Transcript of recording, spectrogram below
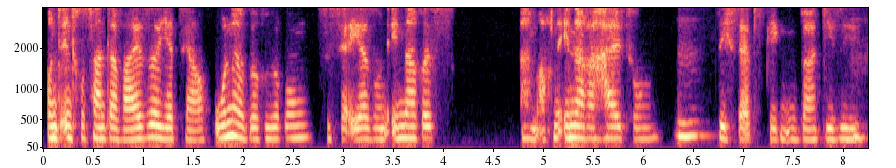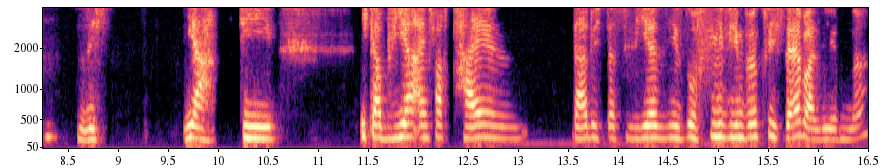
Und interessanterweise, jetzt ja auch ohne Berührung, es ist ja eher so ein inneres, ähm, auch eine innere Haltung mhm. sich selbst gegenüber, die sie mhm. sich, ja, die ich glaube, wir einfach teilen dadurch, dass wir sie so viel wie möglich selber leben. Ne?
